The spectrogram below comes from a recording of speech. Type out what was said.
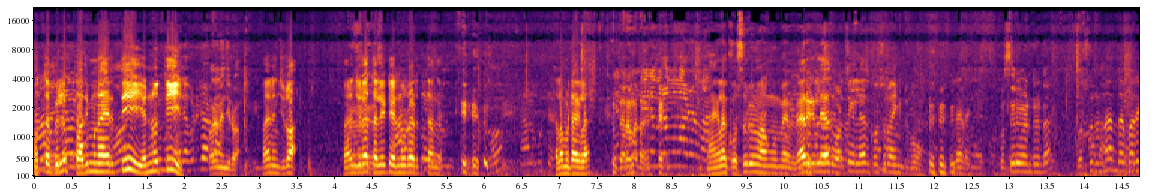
மொத்த பில்லு பதிமூணாயிரத்தி எண்ணூற்றி பதினஞ்சு ரூபா. பதினஞ்சு ரூபா. பதினஞ்சு ரூபா தள்ளிட்டு எண்ணூறுவா எடுத்துட்டாங்க. தள்ள மாட்டாங்களா? தர மாட்டாங்க நாங்களாம் கொசுறு வாங்குவோமே. வேற உடச்ச கடையிலையாவது கொசுறு வாங்கிட்டு போவோம். வேண்டுண்டா? கொசுறுன்னா இந்த மாதிரி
